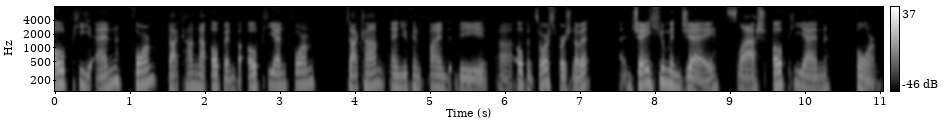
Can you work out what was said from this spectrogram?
opnform.com, not open, but opnform.com. And you can find the uh, open source version of it at jhumanj slash opn form.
